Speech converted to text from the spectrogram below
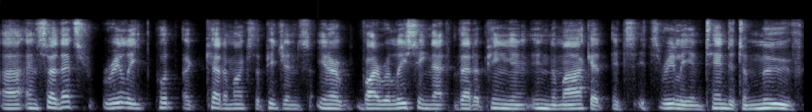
Uh, and so that's really put a cat amongst the pigeons. You know, by releasing that that opinion in the market, it's it's really intended to move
